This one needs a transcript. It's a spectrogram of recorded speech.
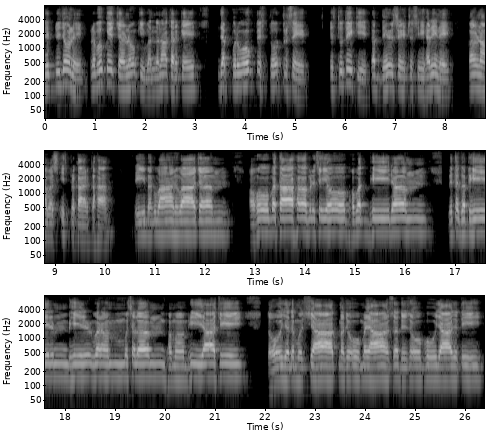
ऋत्विजों ने प्रभु के चरणों की वंदना करके जब पूर्वोक्त स्तोत्र से स्तुति की, तब देवश्रेष्ठ श्री हरि ने करुणावश इस प्रकार कहा श्री भगवान वाच अहो बताह वृषयो भवद्भीर वितगभीर्भिर्वरम मुसलम भम भीयाची तो यदमुष्यात्मजो मया सदृशो भूयादति,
